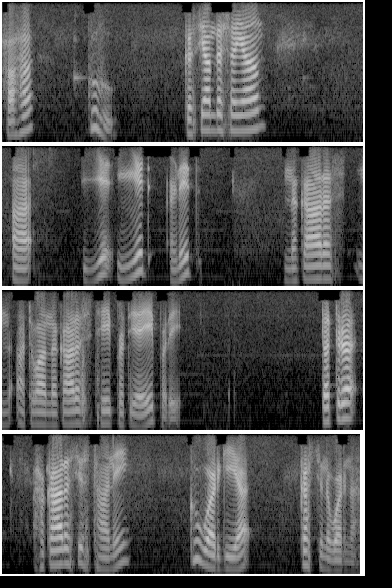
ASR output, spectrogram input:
हः कुः। कस्यां दशायां यट् णित् नकारस् अथवा नकारस्थे प्रत्यये परे तत्र हकारस्य स्थाने कुवर्गीय कश्चन वर्णः।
